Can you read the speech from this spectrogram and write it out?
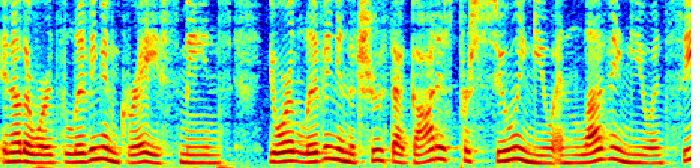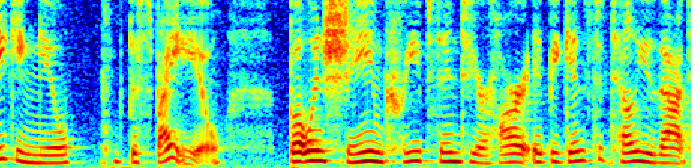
In other words, living in grace means you're living in the truth that God is pursuing you and loving you and seeking you despite you. But when shame creeps into your heart, it begins to tell you that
